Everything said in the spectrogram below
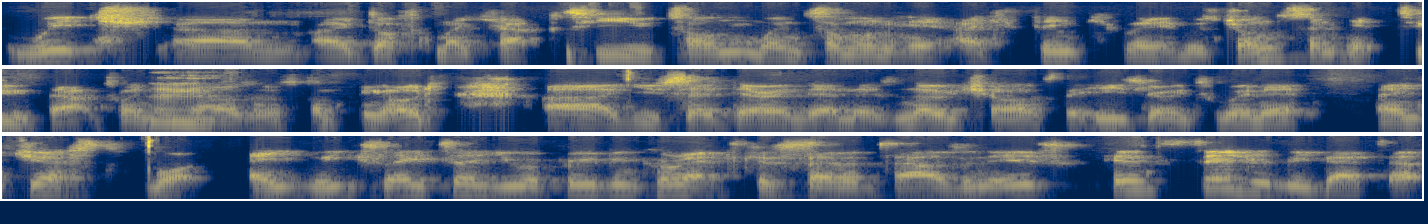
which um, I doffed my cap to you, Tom, when someone hit, I think when it was Johnson hit 20,000 mm. or something odd, uh, you said there and then there's no chance that he's going to win it. And just, what, eight weeks later, you were proven correct because 7,000 is considerably better.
